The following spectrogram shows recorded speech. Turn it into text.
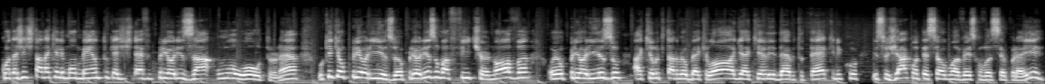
quando a gente está naquele momento que a gente deve priorizar um ou outro, né? O que, que eu priorizo? Eu priorizo uma feature nova ou eu priorizo aquilo que está no meu backlog, aquele débito técnico? Isso já aconteceu alguma vez com você por aí?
